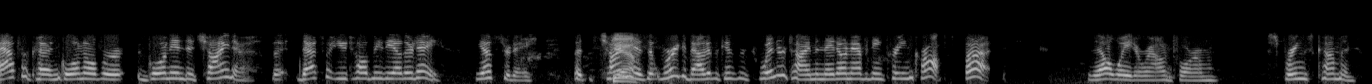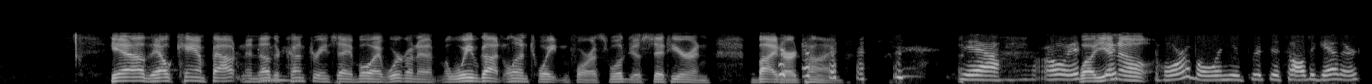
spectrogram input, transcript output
Africa and going over going into China. But that's what you told me the other day, yesterday. But China Yeah. isn't worried about it because it's wintertime and they don't have any green crops. But they'll wait around for them. Spring's coming. Yeah, they'll camp out in another Mm-hmm. country and say, "Boy, we're gonna, we've got lunch waiting for us. We'll just sit here and bide our time." yeah. Oh, it's, well, you it's know, horrible when you put this all together.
